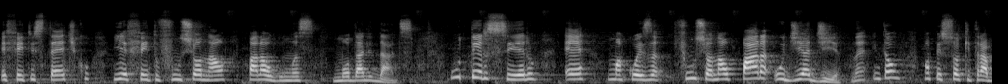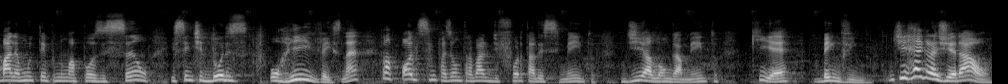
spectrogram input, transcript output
efeito estético e efeito funcional para algumas modalidades. O terceiro é uma coisa funcional para o dia a dia. Né? Então, uma pessoa que trabalha muito tempo numa posição e sente dores horríveis, né? ela pode sim fazer um trabalho de fortalecimento, de alongamento, que é bem-vindo. De regra geral,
